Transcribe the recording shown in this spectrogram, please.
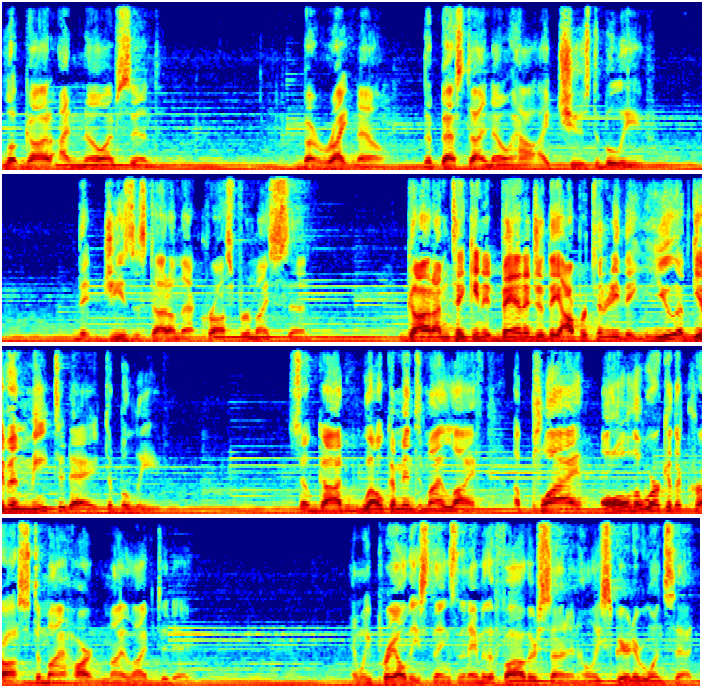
Look, God, I know I've sinned. But right now, the best I know how, I choose to believe that Jesus died on that cross for my sin. God, I'm taking advantage of the opportunity that you have given me today to believe. So, God, welcome into my life. Apply all the work of the cross to my heart and my life today. And we pray all these things in the name of the Father, Son, and Holy Spirit. Everyone said,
